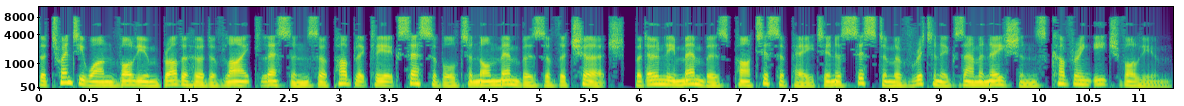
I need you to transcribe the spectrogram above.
The 21-volume Brotherhood of Light lessons are publicly accessible to non-members of the Church, but only members participate in a system of written examinations covering each volume.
